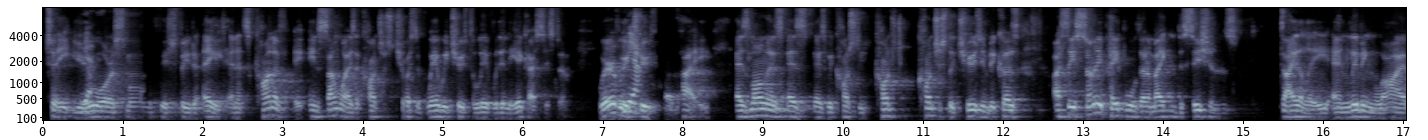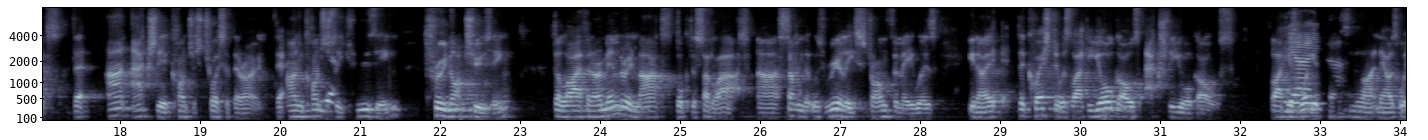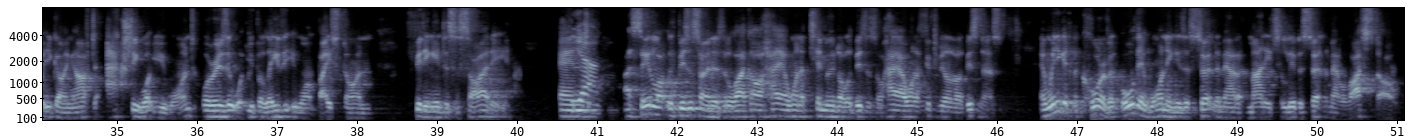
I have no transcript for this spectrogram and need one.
to eat you yeah. or a smaller fish for you to eat. And it's kind of in some ways a conscious choice of where we choose to live within the ecosystem. Wherever we yeah. choose to pay, as long as as, as we consciously con- consciously choosing, because I see so many people that are making decisions daily and living lives that aren't actually a conscious choice of their own. They're unconsciously yeah. choosing through not choosing the life. And I remember in Mark's book, The Subtle Art, uh, something that was really strong for me was, you know, the question was like, are your goals actually your goals? Like, is yeah, what you're chasing right now, is what you're going after actually what you want, or is it what you believe that you want based on fitting into society? And yeah. I see it a lot with business owners that are like, oh, hey, I want a $10 million business, or hey, I want a $50 million business. And when you get to the core of it, all they're wanting is a certain amount of money to live a certain amount of lifestyle,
